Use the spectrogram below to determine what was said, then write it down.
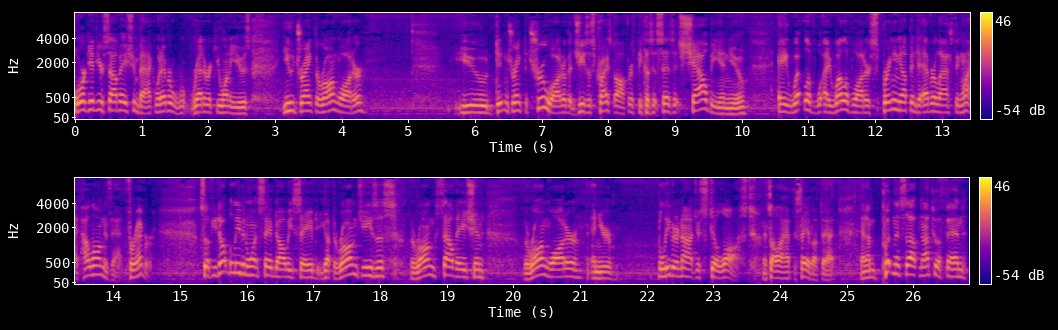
or give your salvation back, whatever rhetoric you want to use, you drank the wrong water, you didn't drink the true water that Jesus Christ offers because it says it shall be in you a well of, a well of water springing up into everlasting life. How long is that? Forever. So if you don't believe in once saved, always saved, you got the wrong Jesus, the wrong salvation, the wrong water, and you're, believe it or not, just still lost. That's all I have to say about that. And I'm putting this up not to offend,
